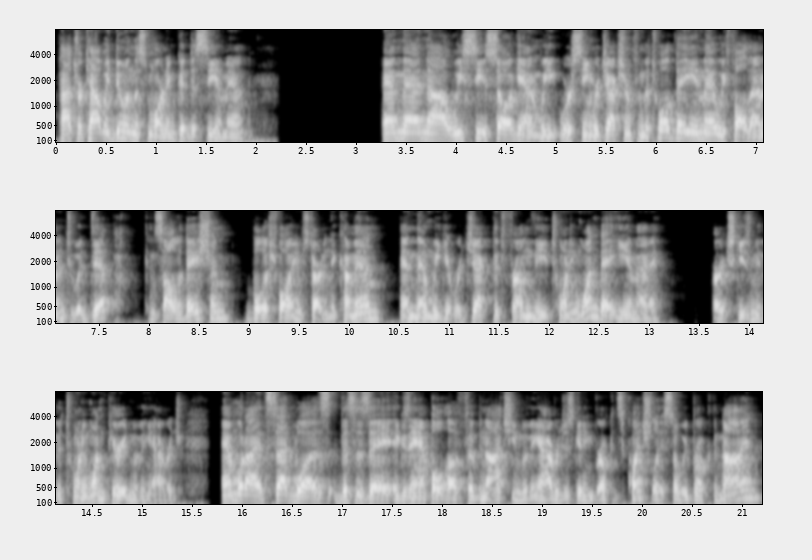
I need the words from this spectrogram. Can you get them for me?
Patrick, how are we doing this morning? Good to see you, man. And then uh, we see, so again, we, we're seeing rejection from the 12-day EMA. We fall down into a dip, consolidation, bullish volume starting to come in, and then we get rejected from the 21-day EMA, or excuse me, the 21 period moving average. And what I had said was this is a example of Fibonacci moving averages getting broken sequentially. So we broke the 9,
